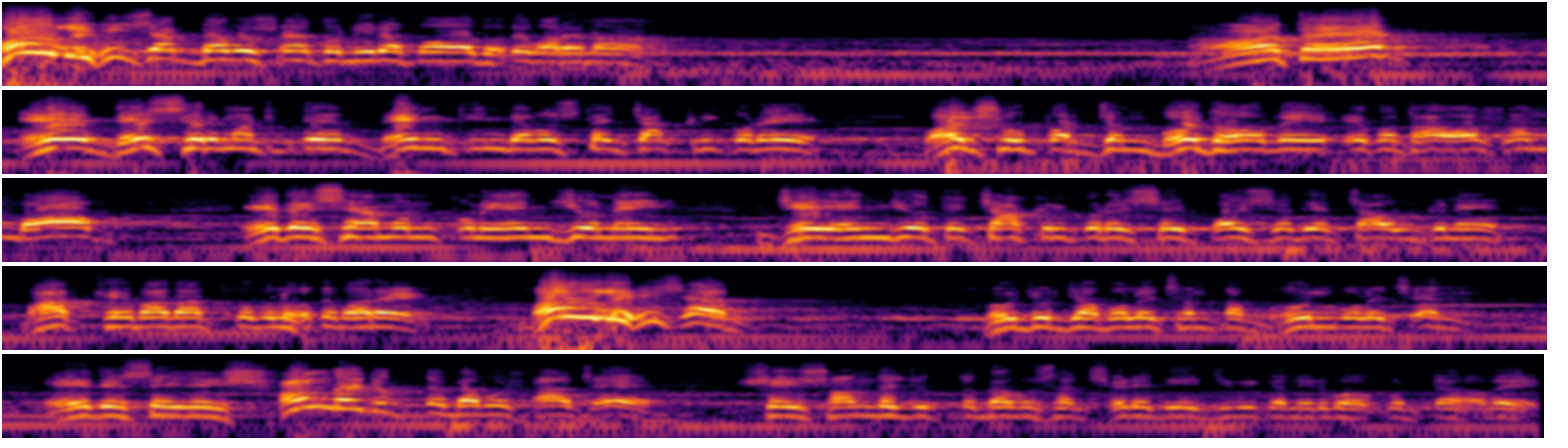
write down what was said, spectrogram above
ভুল হিসাব ব্যবসা এত নিরাপদ হতে পারে না। অতএব এই দেশের মাটিতে ব্যাংকিং ব্যবস্থায় চাকরি করে পয়সা উপার্জন বৈধ হবে একথা অসম্ভব। এদেশে এমন কোন এনজিও নেই, যে এনজিওতে চাকরি করে সেই পয়সা দিয়ে চাউল কিনে ভাত খেয়ে বাদাত কবুল হতে পারে। ভুল হিসাব। হুজুর যা বলেছেন তা ভুল বলেছেন। এই দেশে যে সন্দেহযুক্ত ব্যবসা আছে, সেই সন্দেহযুক্ত ব্যবসা ছেড়ে দিয়ে জীবিকা নির্বাহ করতে হবে।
